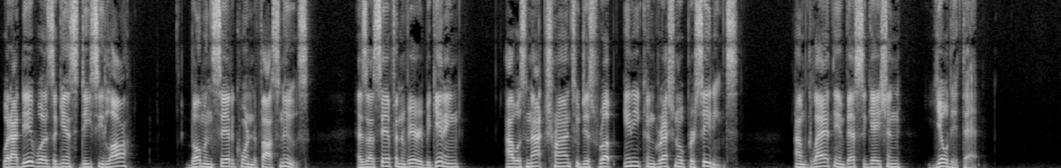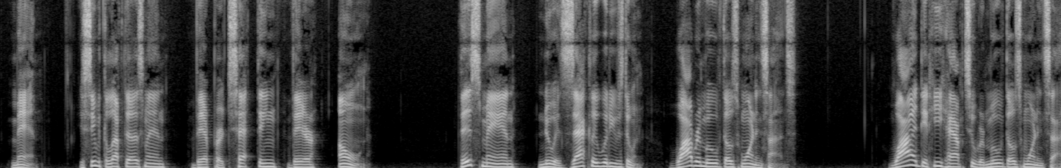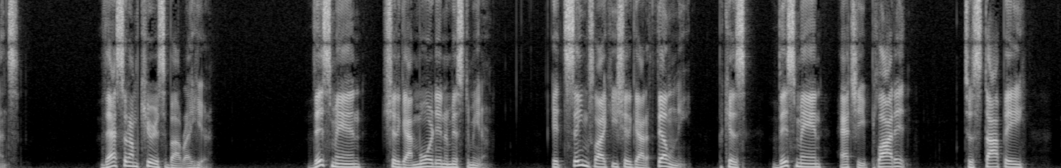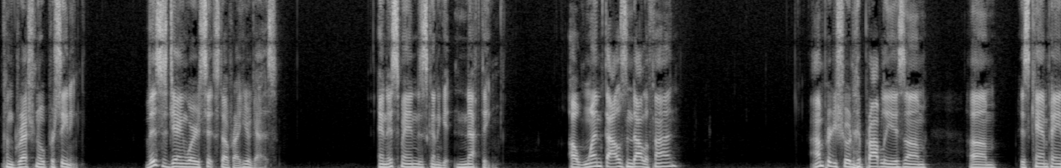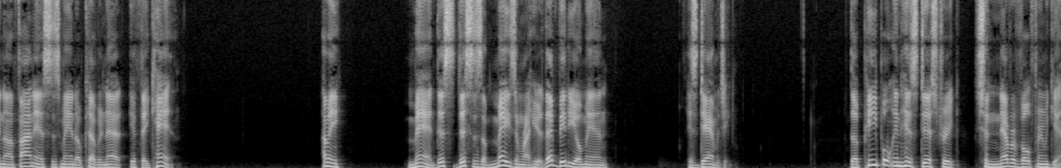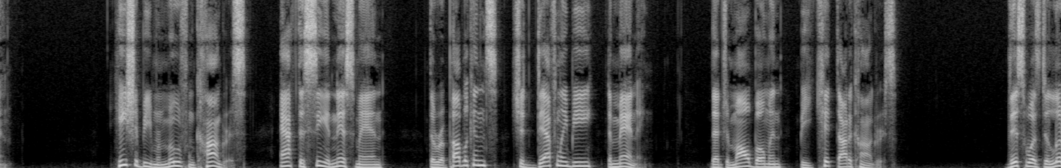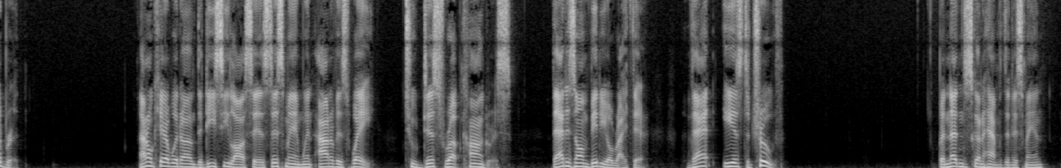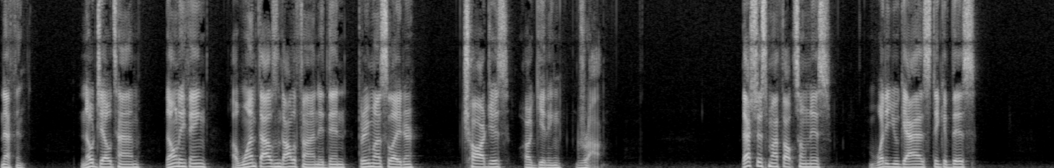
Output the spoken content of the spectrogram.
what I did was against DC law, Bowman said according to Fox News. As I said from the very beginning, I was not trying to disrupt any congressional proceedings. I'm glad the investigation yielded that. Man, you see what the left does, man? They're protecting their own. This man knew exactly what he was doing. Why remove those warning signs? Why did he have to remove those warning signs? That's what I'm curious about right here. This man should have got more than a misdemeanor. It seems like he should have got a felony because this man actually plotted to stop a congressional proceeding. This is January 6th stuff right here, guys. And this man is going to get nothing. A $1,000 fine I'm pretty sure that probably is um um his campaign uh, finances may end up covering that if they can. I mean, man, this this is amazing right here. That video, man, is damaging. The people in his district should never vote for him again. He should be removed from Congress. After seeing this, man, the Republicans should definitely be demanding that Jamaal Bowman be kicked out of Congress. This was deliberate. I don't care what um, the DC law says. This man went out of his way to disrupt Congress. That is on video right there. That is the truth. But nothing's going to happen to this man. Nothing. No jail time. The only thing, a $1,000 fine. And then three months later, charges are getting dropped. That's just my thoughts on this. What do you guys think of this?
